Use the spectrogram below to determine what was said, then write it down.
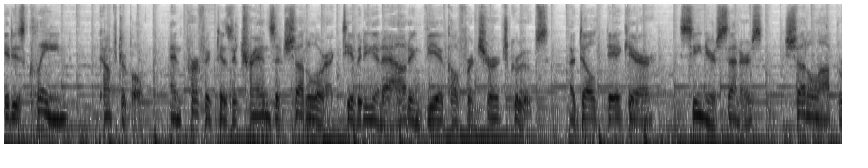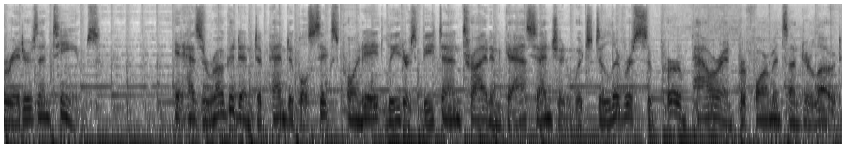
It is clean, comfortable, and perfect as a transit shuttle or activity and outing vehicle for church groups, adult daycare, senior centers, shuttle operators and teams. It has a rugged and dependable 6.8 liters V10 Triton gas engine which delivers superb power and performance under load.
